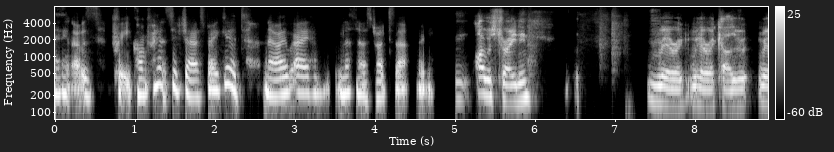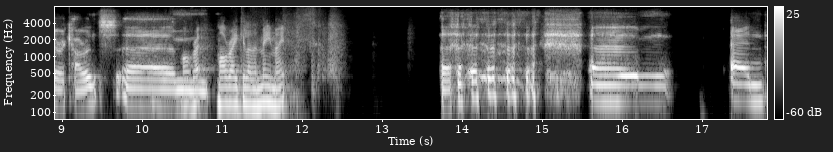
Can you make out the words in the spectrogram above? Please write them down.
I think that was pretty comprehensive, Jazz. Very good. No, I, I have nothing else to add to that, really. I was training. Rare, rare, rare occurrence. Um, more, re- more regular than me, mate. um, and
